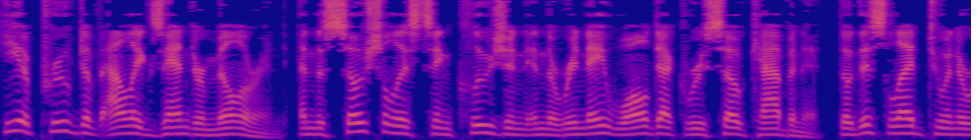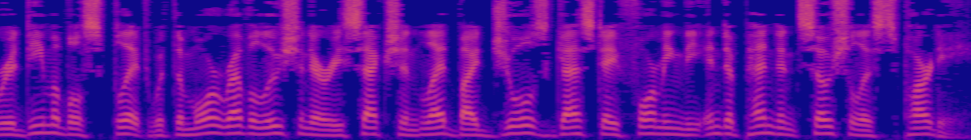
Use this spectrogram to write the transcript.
He approved of Alexander Millerand, and the Socialists' inclusion in the René Waldeck-Rousseau cabinet, though this led to an irredeemable split with the more revolutionary section led by Jules Guesde forming the Independent Socialists Party.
